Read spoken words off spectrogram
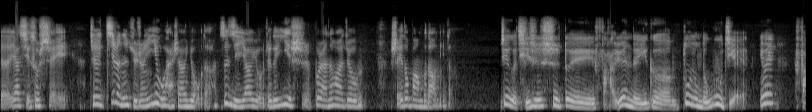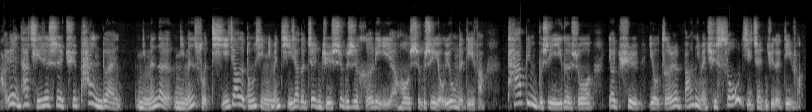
呃要起诉谁。这个基本的举证义务还是要有的，自己要有这个意识，不然的话就谁都帮不到你的。这个其实是对法院的一个作用的误解，因为法院它其实是去判断你们的、你们所提交的东西、你们提交的证据是不是合理，然后是不是有用的地方，它并不是一个说要去有责任帮你们去搜集证据的地方。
